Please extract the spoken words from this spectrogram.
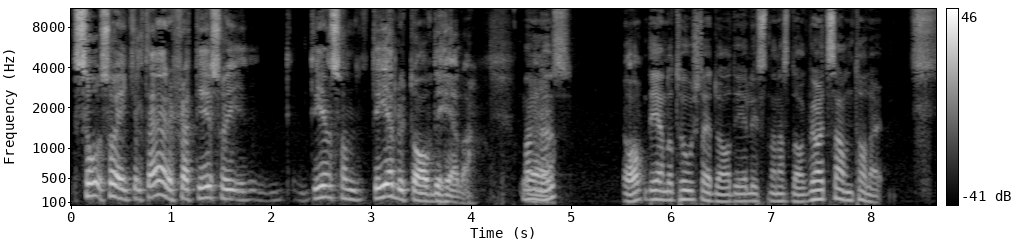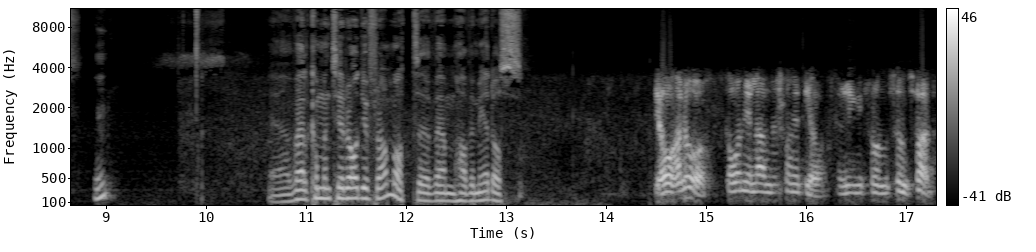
så, så enkelt är det för att det är så det är en sån del av det hela. Magnus, uh, ja. det är ändå torsdag idag, det är lyssnarnas dag. Vi har ett samtal här. Mm. Uh, välkommen till Radio Framåt. Vem har vi med oss? Ja, hallå. Daniel Andersson heter jag. Jag ringer från Sundsvall.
